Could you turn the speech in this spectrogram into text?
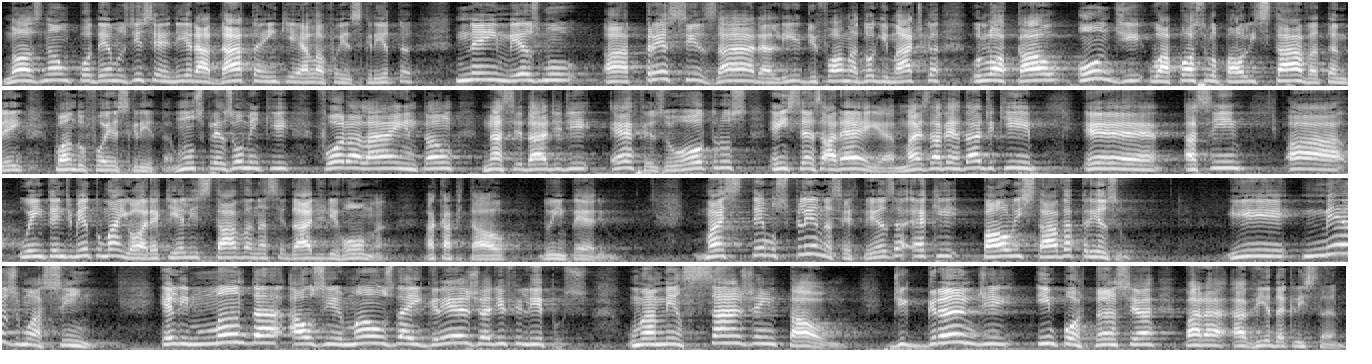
nós não podemos discernir a data em que ela foi escrita, nem mesmo a precisar ali de forma dogmática o local onde o apóstolo Paulo estava também quando foi escrita. Uns presumem que fora lá então na cidade de Éfeso, outros em Cesareia, mas na verdade que é, assim a, o entendimento maior é que ele estava na cidade de Roma, a capital do império. Mas temos plena certeza é que Paulo estava preso. E mesmo assim, ele manda aos irmãos da igreja de Filipos uma mensagem tal de grande importância para a vida cristã.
